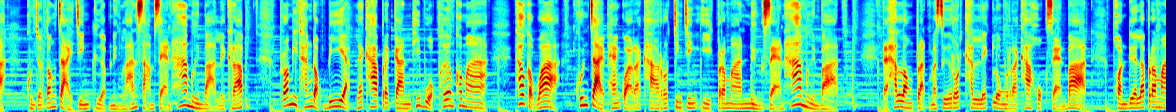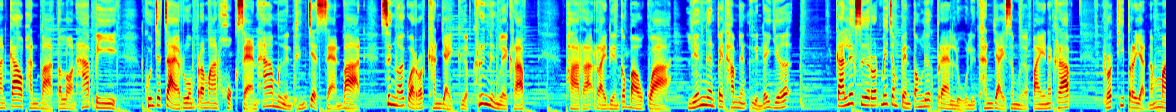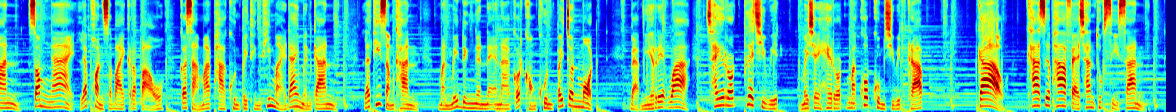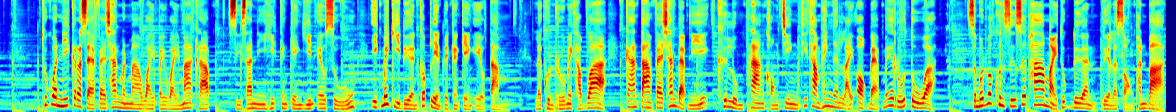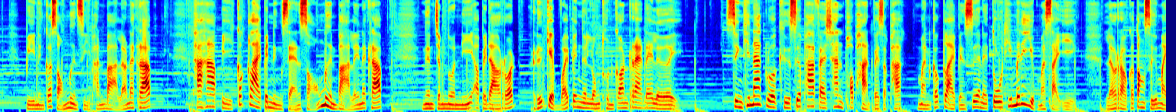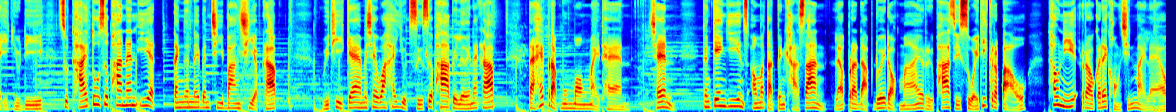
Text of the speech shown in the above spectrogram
คุณจะต้องจ่ายจริงเกือบ1ล้าน3แสน5หมื่นบาทเลยครับ เพราะมีทั้งดอกเบี้ย และค่าประกันที่บวกเพิ่มเข้ามา เท่ากับว่าคุณจ่ายแพงกว่าราคารถจริง ๆ อีกประมาณ 1 5 0 0 0 0 บาทแต่ถ้าลองปรับมาซื้อรถคันเล็กลงราคา 6 0 0 0 0บาท ผ่อนเดือนละประมาณ 9,000 บาทตลอด 5 ปี คุณจะจ่ายรวมประมาณ 650,000 ถึง 700,000 บาท ซึ่งน้อยกว่ารถคันใหญ่เกือบครึ่งหนึ่งเลยครับ ภาระรายเดือนก็เบากว่า เลี้ยงเงินไปทำอย่างอื่นได้เยอะ การเลือกซื้อรถไม่จำเป็นต้องเลือกแบรนด์หรูหรือคันใหญ่เสมอไปนะครับ รถที่ประหยัดน้ำมัน ซ่อมง่าย และผ่อนสบายกระเป๋า ก็สามารถพาคุณไปถึงที่หมายได้เหมือนกัน และที่สำคัญมันไม่ดึงเงินในอนาคตของคุณไปจนหมด แบบนี้เรียกว่า ใช้รถเพื่อชีวิต ไม่ใช่ให้รถมาควบคุมชีวิตครับ 9. ค่าเสื้อผ้าแฟชั่นทุกซีซั่น ทุกวันนี้กระแสแฟชั่นมันมาไวไปไวมากครับ ซีซั่นนี้ฮิตกางเกงยีนเอวสูง อีกไม่กี่เดือนก็เปลี่ยนเป็นกางเกงเอวต่ำ และคุณรู้ไหมครับว่า การตามแฟชั่นแบบนี้คือหลุมพรางของจริงที่ทำให้เงินไหลออกแบบไม่รู้ตัว สมมติว่าคุณซื้อเสื้อผ้าใหม่ทุกเดือน เดือนละ 2,000 บาท ปีหนึ่งก็ 24,000 บาทแล้วนะครับถ้า 5 ปีก็กลายเป็น 120,000 บาทเลยนะครับ เงินจำนวนนี้เอาไปดาวรถ หรือเก็บไว้เป็นเงินลงทุนก้อนแรกได้เลย สิ่งที่น่ากลัวคือเสื้อผ้าแฟชั่นพอผ่านไปสักพัก มันก็กลายเป็นเสื้อในตู้ที่ไม่ได้หยิบมาใส่อีก แล้วเราก็ต้องซื้อใหม่อีกอยู่ดี สุดท้ายตู้เสื้อผ้าแน่นเอียด แต่เงินในบัญชีบางเฉียบครับ วิธีแก้ไม่ใช่ว่าให้หยุดซื้อเสื้อผ้าไปเลยนะครับ แต่ให้ปรับมุมมองใหม่แทน เช่นกางเกงยีนส์เอามาตัดเป็นขาสั้น แล้วประดับด้วยดอกไม้หรือผ้าสีสวยที่กระเป๋า เท่านี้เราก็ได้ของชิ้นใหม่แล้ว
